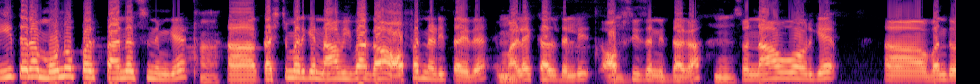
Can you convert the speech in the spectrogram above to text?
ಈ ತರ ಮೋನೋಪರ್ಕ್ ಪ್ಯಾನಲ್ಸ್ ನಿಮ್ಗೆ ಕಸ್ಟಮರ್ಗೆ ನಾವ್ ಇವಾಗ ಆಫರ್ ನಡೀತಾ ಇದೆ ಮಳೆಗಾಲದಲ್ಲಿ ಆಫ್ ಸೀಸನ್ ಇದ್ದಾಗ. ಸೊ ನಾವು ಅವ್ರಿಗೆ ಆ, ಒಂದು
